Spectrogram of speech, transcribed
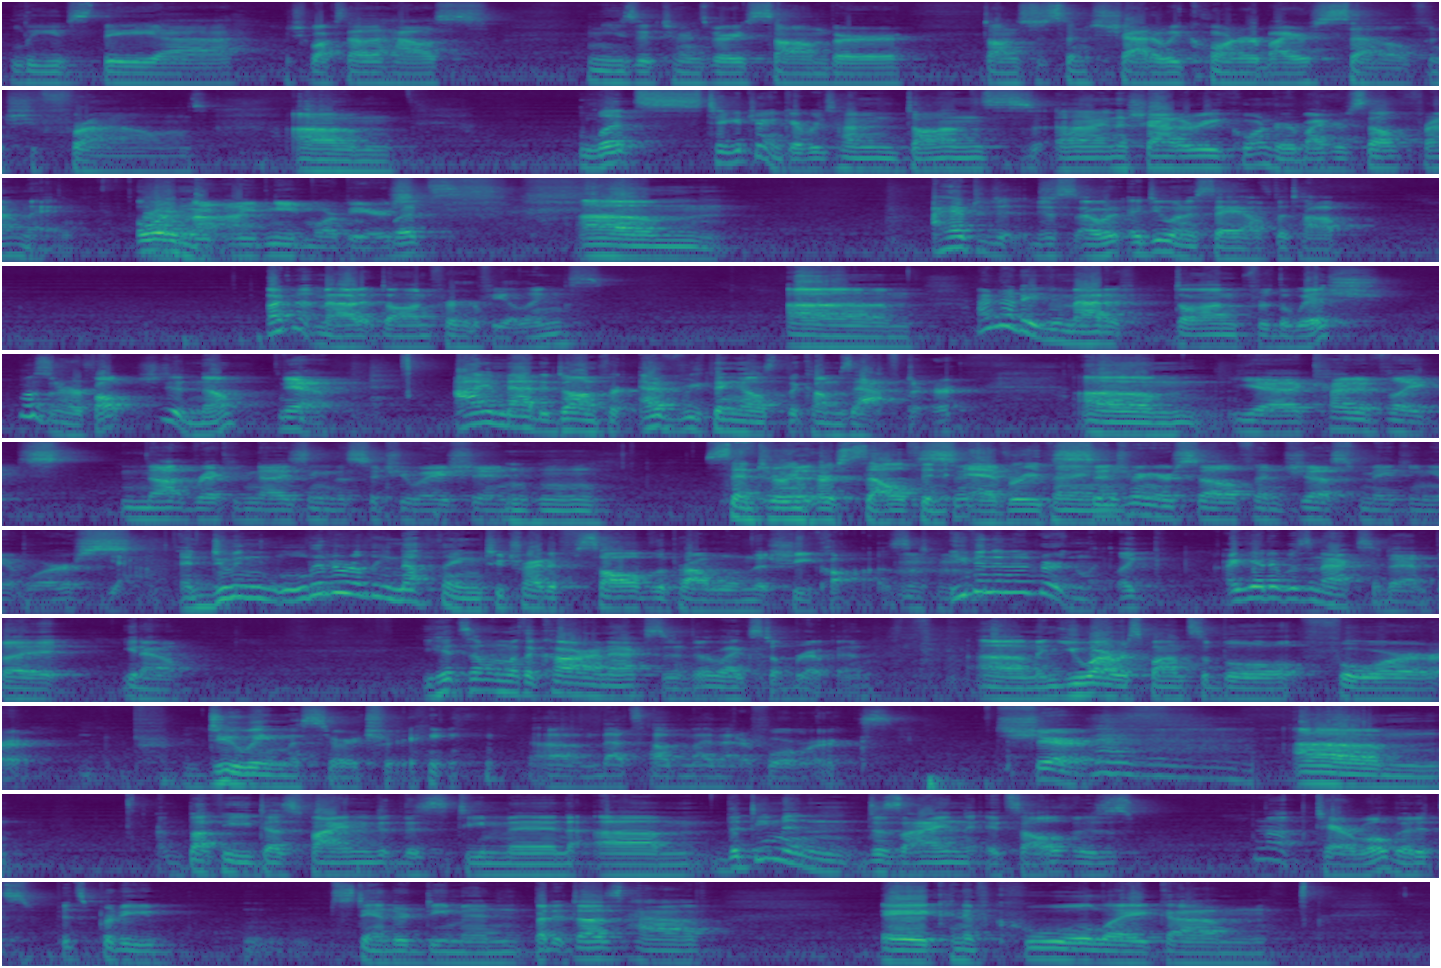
leaves the uh, when she walks out of the house, music turns very somber. Dawn's just in a shadowy corner by herself, and she frowns. Um, let's take a drink every time Dawn's uh, in a shadowy corner by herself, frowning, or we, not. We need more beers. Let's. Um, I have to just. I, do want to say off the top. I'm not mad at Dawn for her feelings. Um, I'm not even mad at Dawn for the wish. It wasn't her fault. She didn't know. yeah. I'm mad at Dawn for everything else that comes after. Um, Yeah. Kind of like not recognizing the situation. Centering herself in everything. Centering herself and just making it worse. Yeah, and doing literally nothing to try to solve the problem that she caused, even inadvertently. Like, I get it was an accident, but you know, you hit someone with a car on accident, their leg's still broken, um, and you are responsible for doing the surgery. um, that's how my metaphor works. Sure. Um, Buffy does find this demon. Um, the demon design itself is not terrible, but it's it's pretty standard demon. But it does have a kind of cool like um,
